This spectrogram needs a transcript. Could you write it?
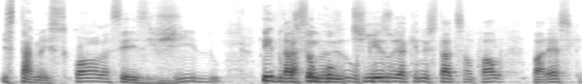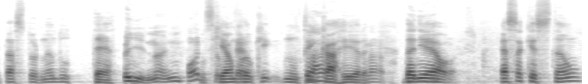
estar na escola, ser exigido, ter tá educação tá contínua. O piso, e aqui no estado de São Paulo, parece que está se tornando o teto. Ih, não, não pode ser que é um, que não tem claro, carreira. Claro, Daniel, essa questão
